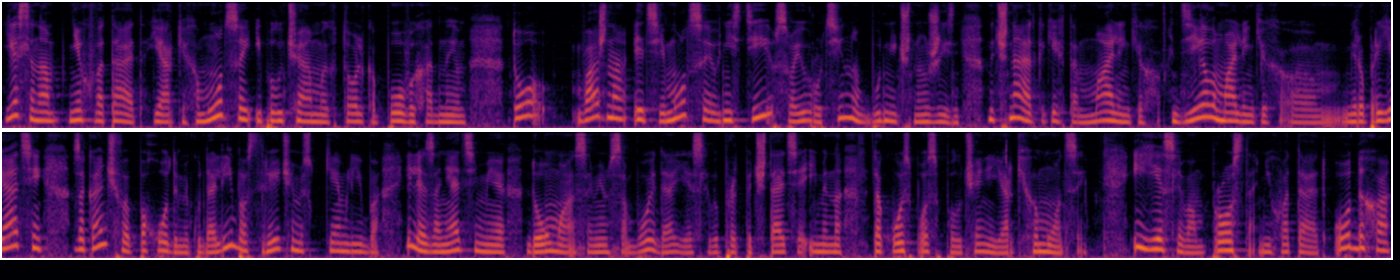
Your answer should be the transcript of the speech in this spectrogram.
Если нам не хватает ярких эмоций и получаем их только по выходным, то важно эти эмоции внести в свою рутинную будничную жизнь, начиная от каких-то маленьких дел, маленьких э, мероприятий, заканчивая походами куда-либо, встречами с кем-либо или занятиями дома самим собой, да, если вы предпочитаете именно такой способ получения ярких эмоций. И если вам просто не хватает отдыха,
